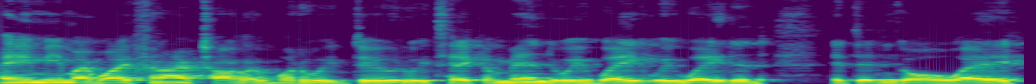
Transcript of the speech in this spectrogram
Amy, my wife, and I are talking like, what do we do? Do we take him in? Do we wait? We waited. It didn't go away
